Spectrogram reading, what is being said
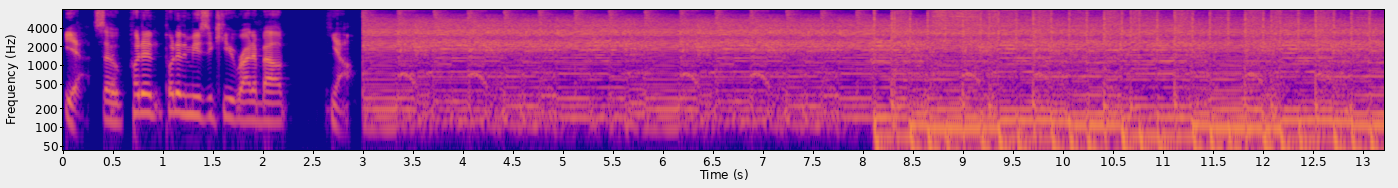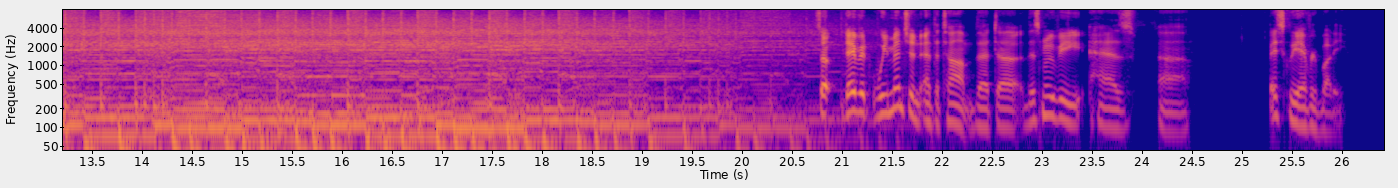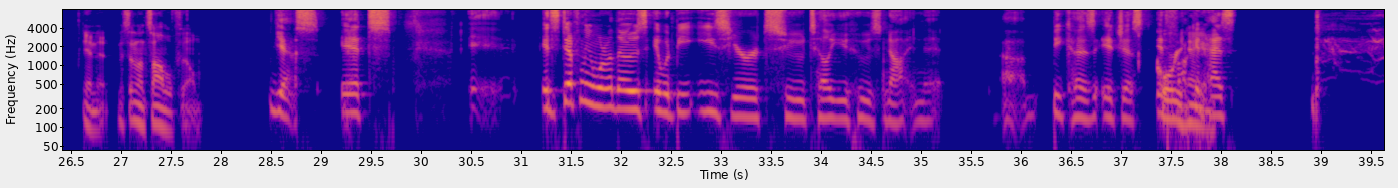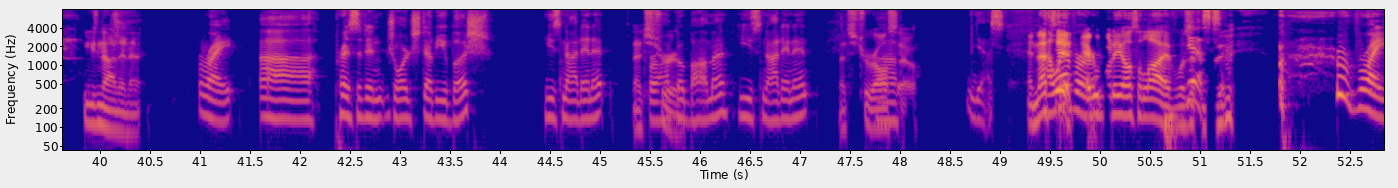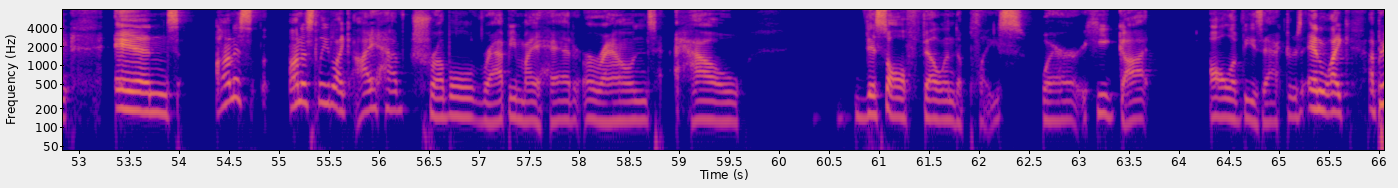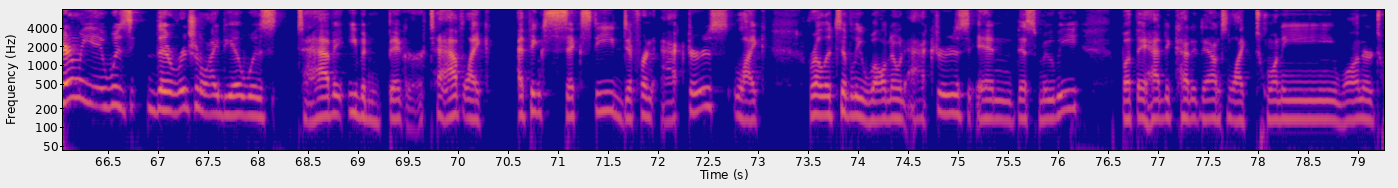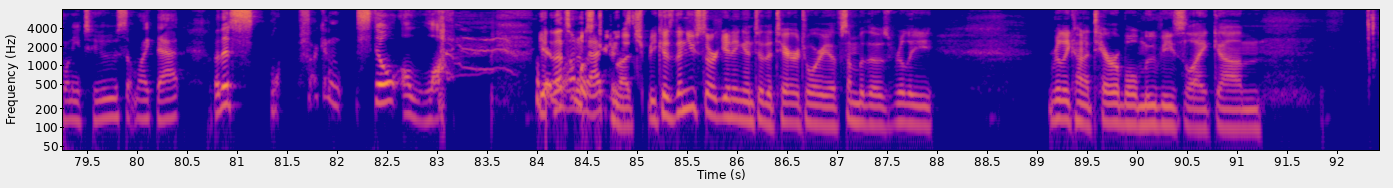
Yeah. So put in put in the music cue right about yeah. So David, we mentioned at the top that uh, this movie has uh, basically everybody in it. It's an ensemble film. Yes. It's, it's definitely one of those, it would be easier to tell you who's not in it. Uh, because it just, it Corey fucking Haim. has He's not in it. Right. Uh President George W. Bush, he's not in it. That's Barack true. Obama, he's not in it. That's true. uh, Also, Yes. and that's however- it. Everybody else alive was. Yes. right. And honest honestly like I have trouble wrapping my head around how this all fell into place where he got all of these actors and like apparently it was the original idea was to have it even bigger to have like i think 60 different actors like relatively well-known actors in this movie, but they had to cut it down to like 21 or 22, something like that. But that's fucking still a lot. yeah, that's almost too much because then you start getting into the territory of some of those really, really kind of terrible movies like um,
